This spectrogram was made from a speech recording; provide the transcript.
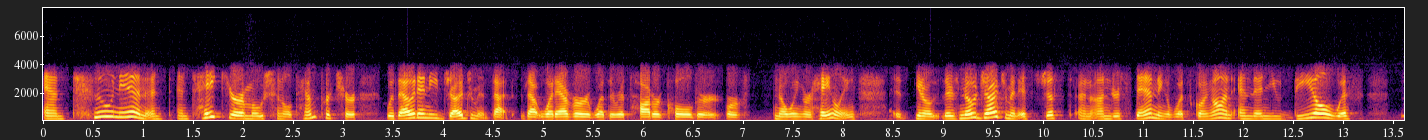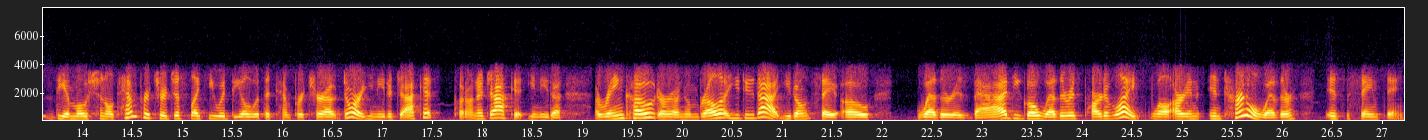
and tune in and, and take your emotional temperature without any judgment that, that whatever, whether it's hot or cold or, or snowing or hailing, you know, there's no judgment. It's just an understanding of what's going on. And then you deal with the emotional temperature just like you would deal with the temperature outdoor. You need a jacket, put on a jacket. You need a, a raincoat or an umbrella, you do that. You don't say, oh, weather is bad. You go, weather is part of life. Well, our in, internal weather is the same thing.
